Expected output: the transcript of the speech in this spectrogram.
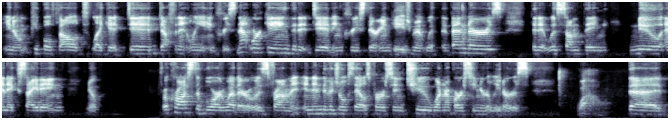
you know, people felt like it did definitely increase networking, that it did increase their engagement with the vendors, that it was something new and exciting, you know, across the board, whether it was from an individual salesperson to one of our senior leaders. Wow. The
